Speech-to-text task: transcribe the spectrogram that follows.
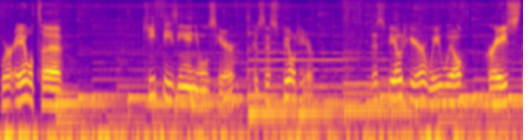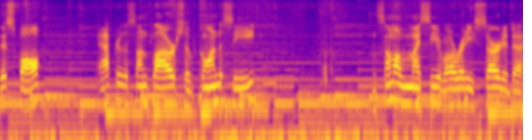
we're able to keep these annuals here because this field here this field here we will graze this fall after the sunflowers have gone to seed. And some of them I see have already started to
